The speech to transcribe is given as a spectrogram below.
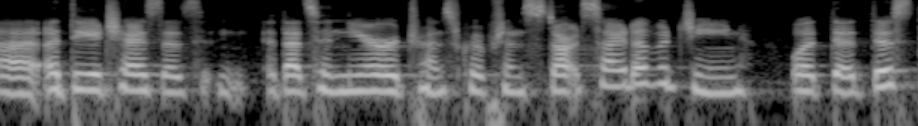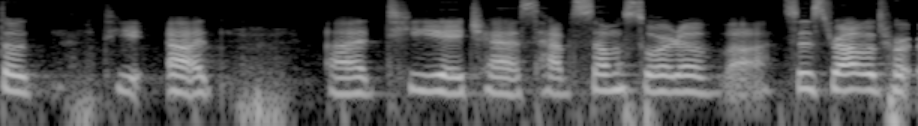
uh, a DHS that's, that's a near transcription start site of a gene, while the distal T, uh, uh, THS have some sort of uh, cis-regulatory,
